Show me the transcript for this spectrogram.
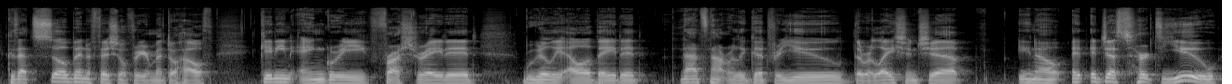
because that's so beneficial for your mental health. Getting angry, frustrated, really elevated, that's not really good for you, the relationship, you know, it, it just hurts you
